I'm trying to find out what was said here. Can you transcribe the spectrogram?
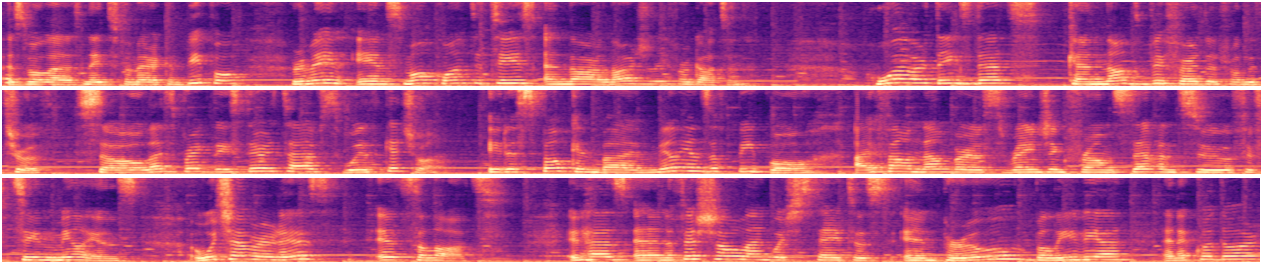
as well as Native American people, remain in small quantities and are largely forgotten. Whoever thinks that cannot be further from the truth. So let's break these stereotypes with Quechua. It is spoken by millions of people. I found numbers ranging from 7 to 15 millions. Whichever it is, it's a lot. It has an official language status in Peru, Bolivia and Ecuador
